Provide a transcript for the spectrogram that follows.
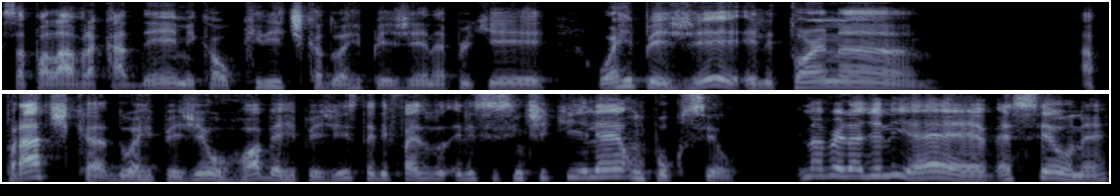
essa palavra acadêmica ou crítica do RPG, né? Porque o RPG, ele torna a prática do RPG, o hobby RPGista, ele faz ele se sentir que ele é um pouco seu. E na verdade ele é, é, é seu, né?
